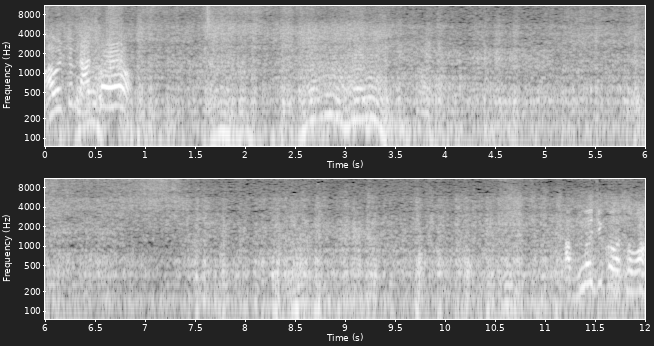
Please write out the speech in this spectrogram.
아물 좀 낮춰! 아, 무너질 것 같아, 와.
